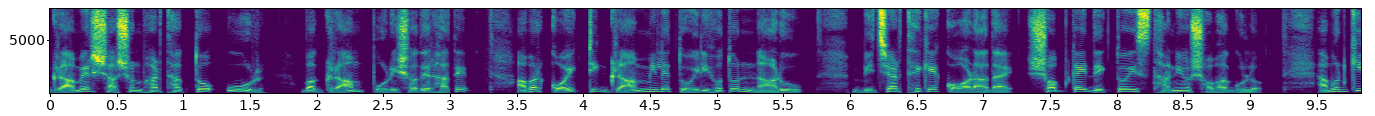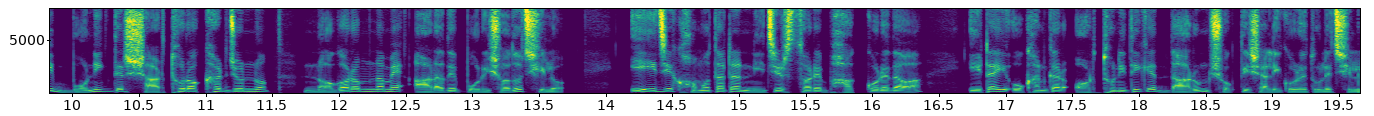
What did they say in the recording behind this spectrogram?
গ্রামের শাসনভার থাকত উর বা গ্রাম পরিষদের হাতে, আবার কয়েকটি গ্রাম মিলে তৈরি হতো নাড়ু, বিচার থেকে কর আদায়, সবটাই দেখত এই স্থানীয় সভাগুলো। এমনকি বণিকদের স্বার্থ রক্ষার জন্য নগরম নামে আড়াদে পরিষদও ছিল। এই যে ক্ষমতাটা নিচের স্তরে ভাগ করে দেওয়া, এটাই ওখানকার অর্থনীতিকে দারুণ শক্তিশালী করে তুলেছিল।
